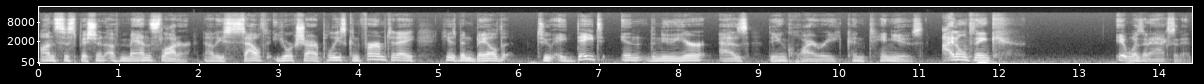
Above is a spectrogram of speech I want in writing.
on suspicion of manslaughter. Now, the South Yorkshire police confirmed today he has been bailed to a date in the new year as the inquiry continues. I don't think it was an accident.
